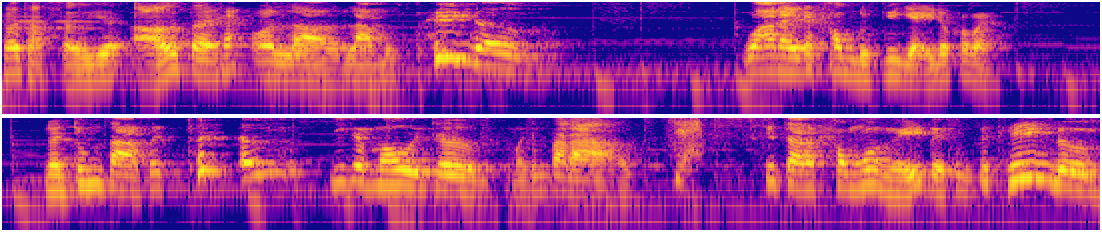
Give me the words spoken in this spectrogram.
Nói thật sự với ở THOL là một thiên đường. Qua đây nó không được như vậy đâu các bạn nên chúng ta phải thích ứng với cái môi trường mà chúng ta đang ở. Chúng ta không có nghĩ về một cái thiên đường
